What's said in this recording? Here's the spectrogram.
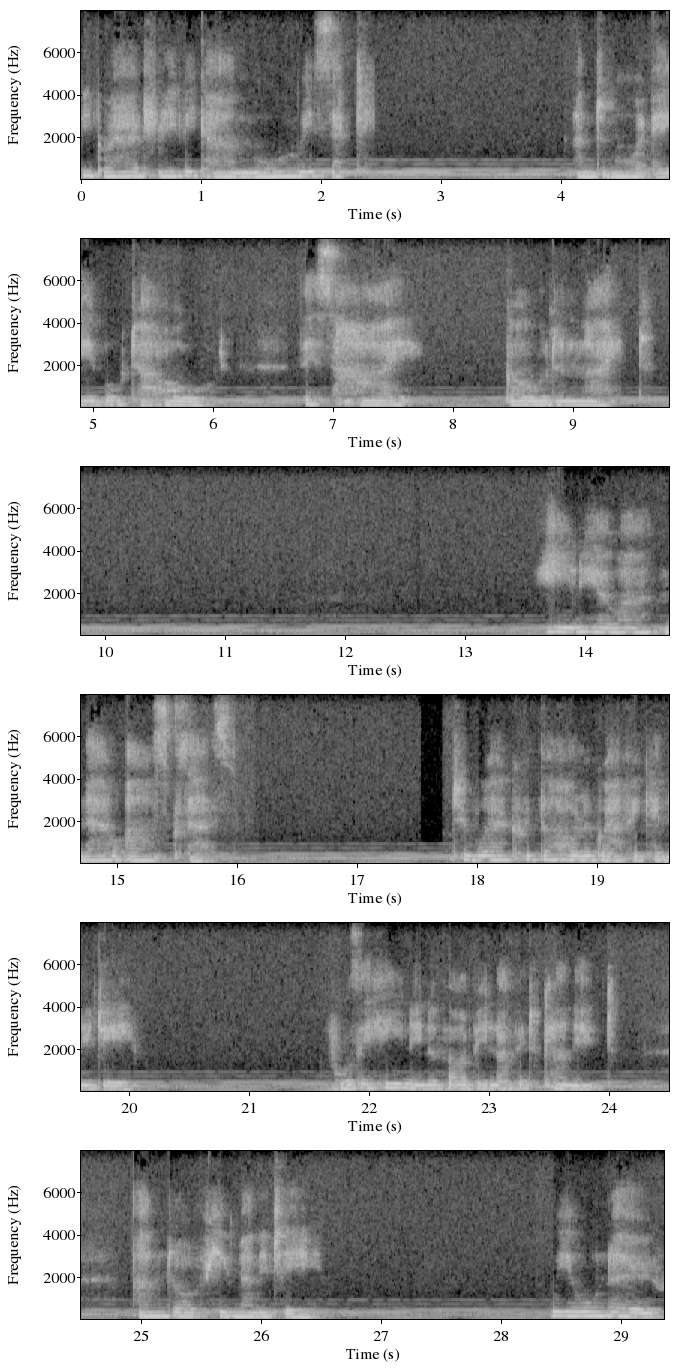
we gradually become more receptive and more able to hold this high golden light. Helioa now asks us to work with the holographic energy for the healing of our beloved planet and of humanity. We all know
